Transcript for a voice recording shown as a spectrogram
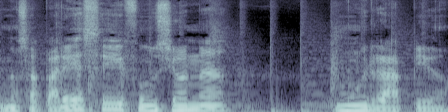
Nos aparece y funciona muy rápido.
